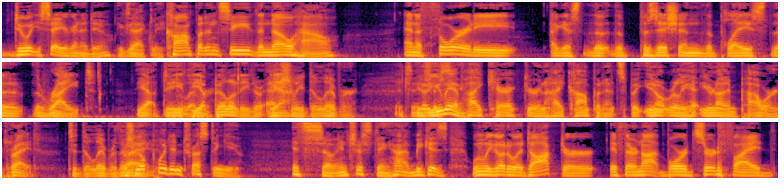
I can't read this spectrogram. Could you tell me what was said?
do what you say you're going to do. Exactly. Competency, the know-how, and authority. I guess the the position, the place, the the right. Yeah, the, the ability to actually deliver. It's you know, you may have high character and high competence, but you don't really ha- you're not empowered Right. to deliver. There's no point in trusting you. It's so interesting, huh? Because when we go to a doctor, if they're not board certified,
